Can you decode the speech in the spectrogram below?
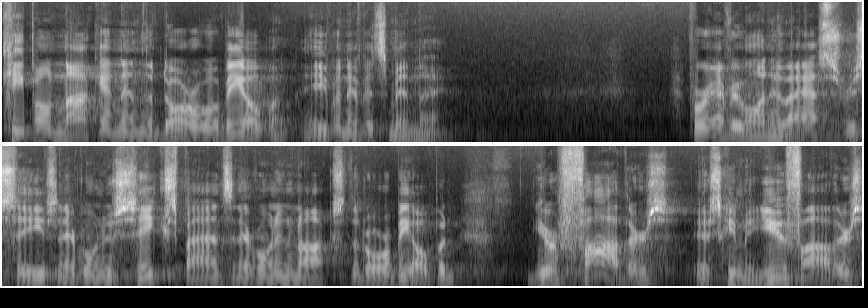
Keep on knocking, and the door will be open, even if it's midnight. For everyone who asks receives, and everyone who seeks finds, and everyone who knocks, the door will be open. Your fathers, excuse me, you fathers,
